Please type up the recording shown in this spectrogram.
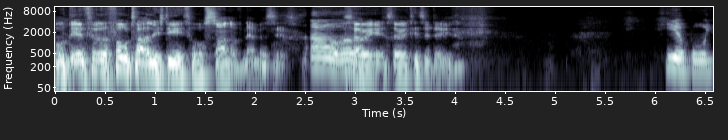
well, the, the full title is Diotóir, son of Nemesis. Oh, So um, it is. So it is a dude. here, boy.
